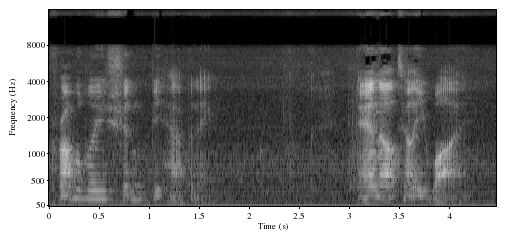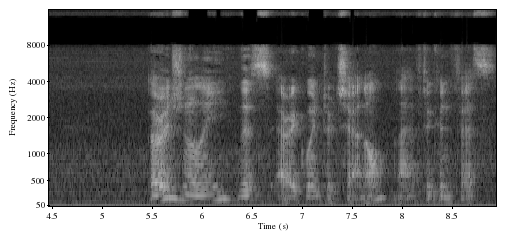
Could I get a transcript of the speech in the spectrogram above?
probably shouldn't be happening and I'll tell you why. Originally this Aeric Winter channel, I have to confess,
